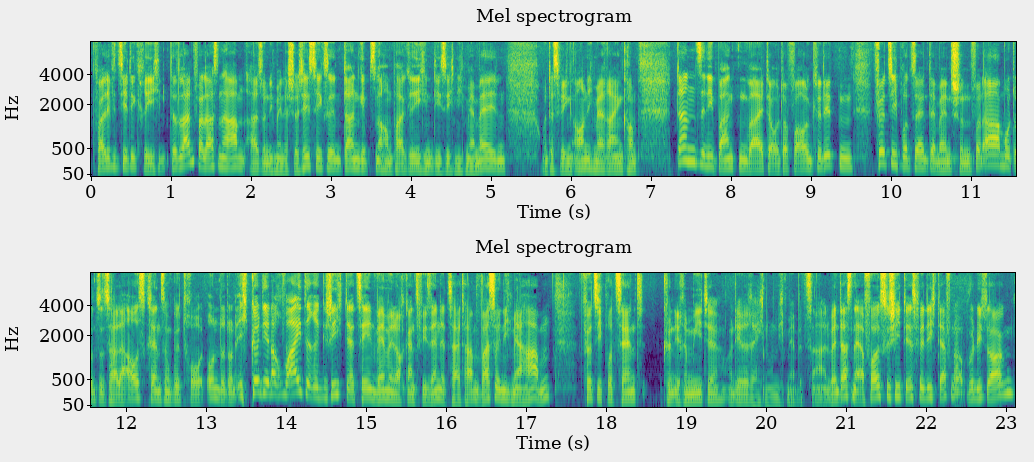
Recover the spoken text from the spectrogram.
qualifizierte Griechen das Land verlassen haben, also nicht mehr in der Statistik sind. Dann gibt es noch ein paar Griechen, die sich nicht mehr melden und deswegen auch nicht mehr reinkommen. Dann sind die Banken weiter unter faulen Krediten. 40 Prozent der Menschen von Armut und sozialer Ausgrenzung bedroht und und und. Ich könnte dir noch weitere Geschichten erzählen, wenn wir noch ganz viel Sendezeit haben. Was wir nicht mehr haben, 40 Prozent können ihre Miete und ihre Rechnung nicht mehr bezahlen. Wenn das eine Erfolgsgeschichte ist für dich, Defner, würde ich sagen,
